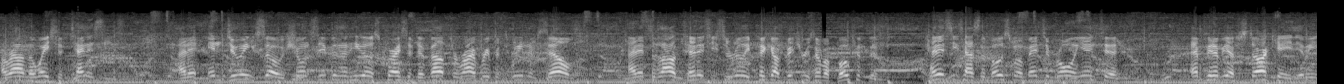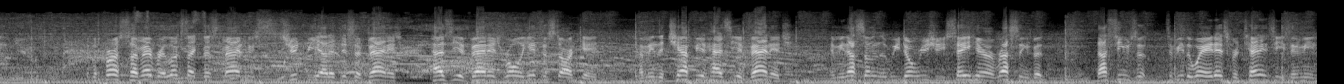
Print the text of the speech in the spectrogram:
around the waist of Tendencies. And in, doing so, Shaun Stevens and Helios Christ have developed a rivalry between themselves, and it's allowed Tendencies to really pick up victories over both of them. Tendencies has the most momentum rolling into MPWF Starrcade. I mean, for the first time ever, it looks like this man who should be at a disadvantage has the advantage rolling into Starrcade. I mean, the champion has the advantage. I mean, that's something that we don't usually say here in wrestling, but that seems to, be the way it is for tendencies. I mean,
